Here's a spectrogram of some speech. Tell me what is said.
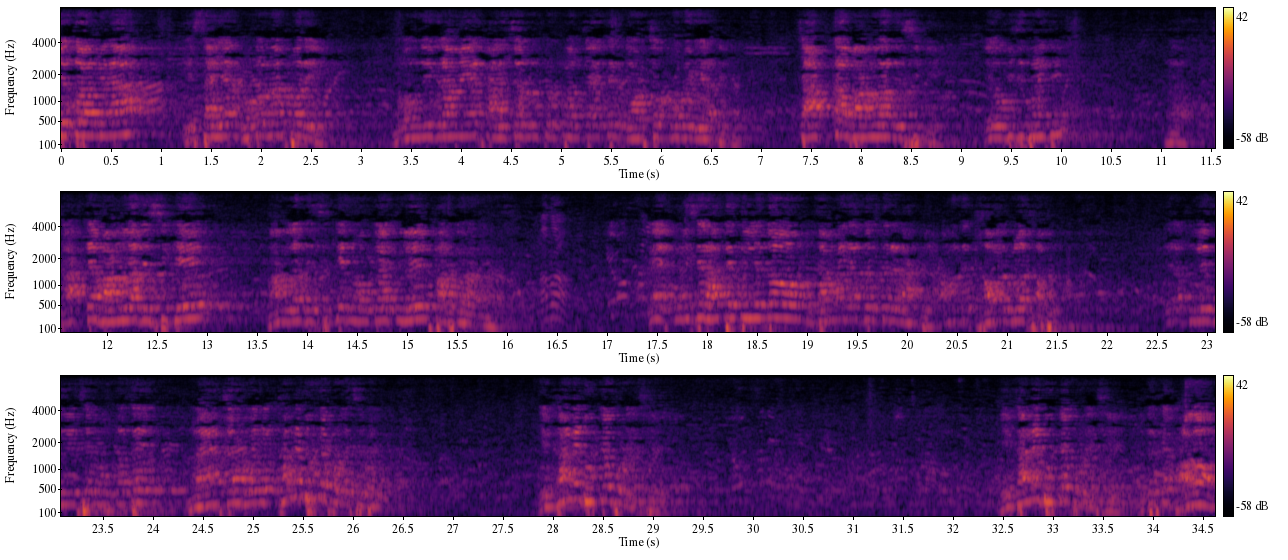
যেতে হবে না। এসআইআর ঘটনার পরে নন্দীগ্রামের কালীচরণপুর পঞ্চায়েতের গড়চক্র বেরিয়া থেকে চারটা বাংলাদেশিকে এই অভিজিৎ ভাইতে হ্যাঁ চারটা বাংলাদেশিকে বাংলাদেশিকে নৌকায় তুলে পার করানো হয়েছে। হ্যাঁ পুলিশের হাতে তুলে তো জামাই আদর করে রাখবে আমাদের খাবারগুলো খাবে। এরা তুলে দিয়েছে নৌকাতে নয়া হয়ে এখানে ঢুকে পড়েছে ভাই। এখানে ঢুকে পড়েছে। এখানে ঢুকে পড়েছে। এদেরকে ভাগাও।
